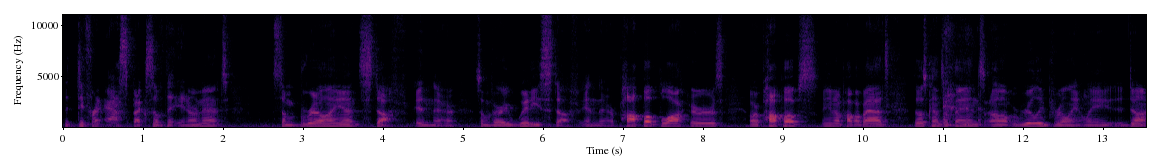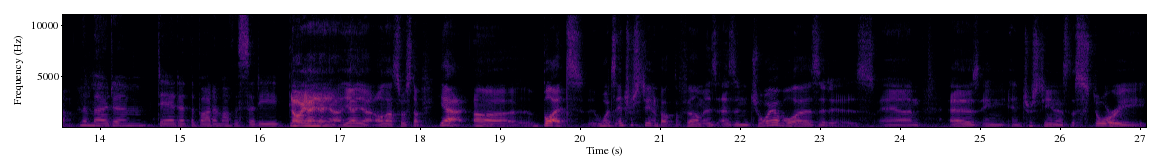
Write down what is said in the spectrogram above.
the different aspects of the internet. Some brilliant stuff in there, some very witty stuff in there. Pop up blockers, or pop-ups, you know, pop-up ads, those kinds of things. uh, really brilliantly done. The modem dead at the bottom of the city. Oh yeah, yeah, yeah, yeah, yeah, all that sort of stuff. Yeah, uh, but what's interesting about the film is, as enjoyable as it is, and as in, interesting as the story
